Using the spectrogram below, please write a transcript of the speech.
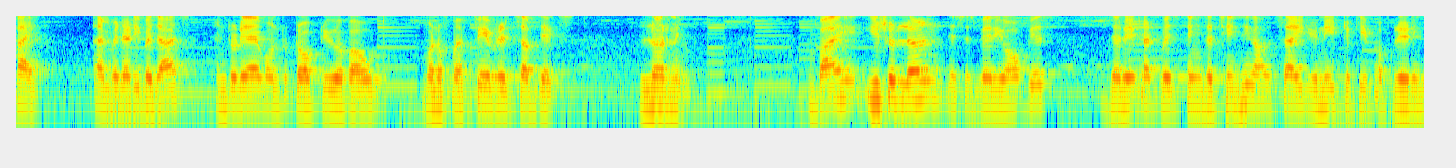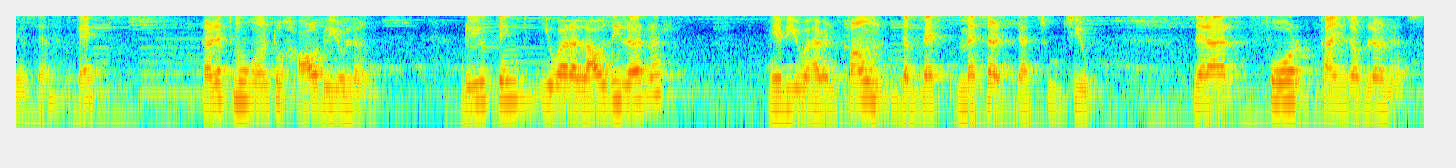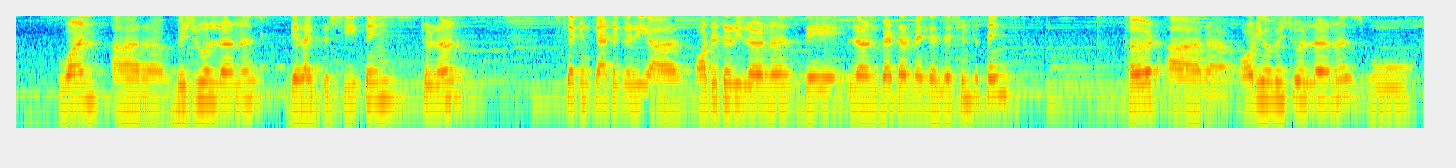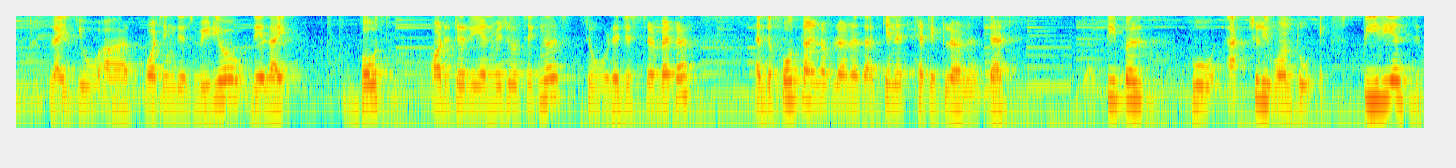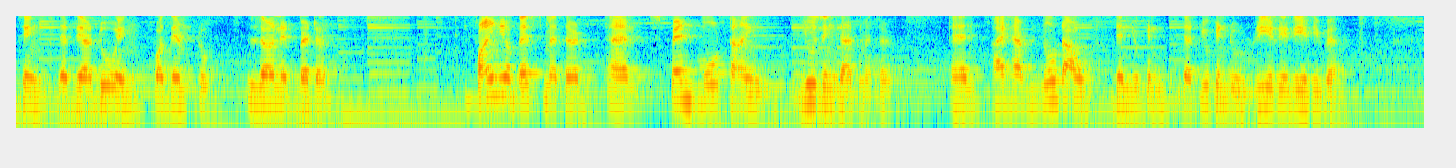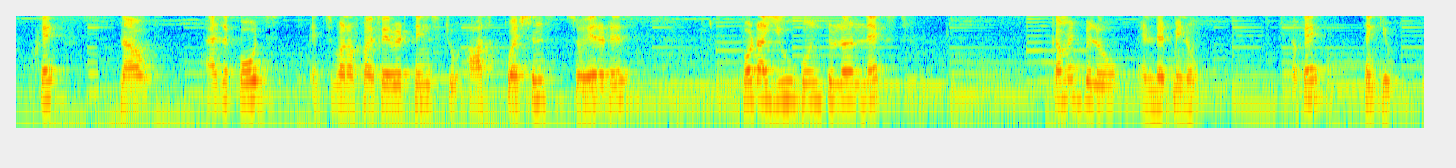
Hi, I'm Vinati Bajaj, and today I want to talk to you about one of my favorite subjects learning. Why you should learn, this is very obvious. The rate at which things are changing outside, you need to keep upgrading yourself. Okay, now let's move on to how do you learn. Do you think you are a lousy learner? Maybe you haven't found the best method that suits you. There are four kinds of learners one are uh, visual learners, they like to see things to learn. Second category are auditory learners, they learn better when they listen to things. Third are uh, audio-visual learners who, like you, are watching this video, they like both auditory and visual signals to register better. And the fourth kind of learners are kinesthetic learners, that people who actually want to experience the thing that they are doing for them to learn it better. Find your best method and spend more time using that method. And I have no doubt then you can that you can do really really well. Okay? Now as a coach it's one of my favorite things to ask questions. So here it is. What are you going to learn next? Comment below and let me know. Okay? Thank you.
